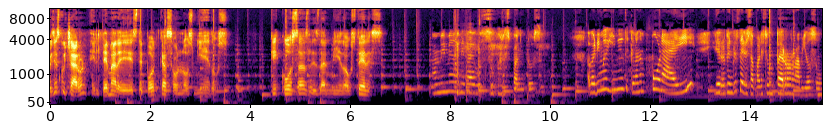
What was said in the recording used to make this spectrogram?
Pues ya escucharon, el tema de este podcast son los miedos. ¿Qué cosas les dan miedo a ustedes? A mí me da miedo algo súper espantoso. A ver, imagínense que van por ahí y de repente se les aparece un perro rabioso.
